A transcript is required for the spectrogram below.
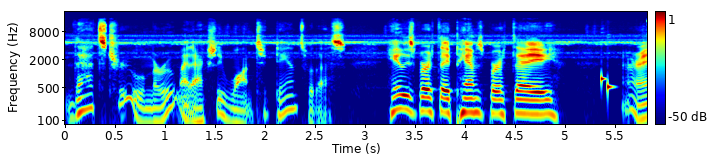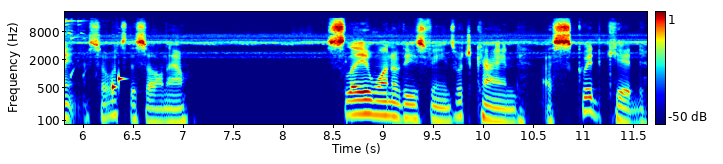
That's true. Maru might actually want to dance with us. Haley's birthday, Pam's birthday. All right, so what's this all now? Slay one of these fiends. Which kind? A squid kid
